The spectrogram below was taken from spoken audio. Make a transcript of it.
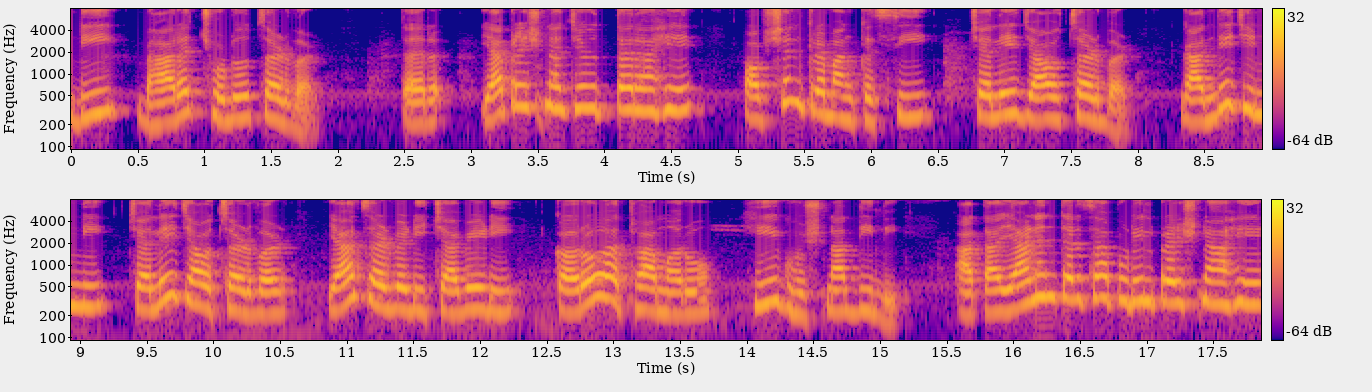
डी. भारत छोडो चळवळ. तर या प्रश्नाचे उत्तर आहे ऑप्शन क्रमांक सी. चले जाव चळवळ. गांधीजींनी चले जाव चळवळ या चळवळीच्या वेळी करो अथवा मरो ही घोषणा दिली. आता यानंतरचा पुढील प्रश्न आहे.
